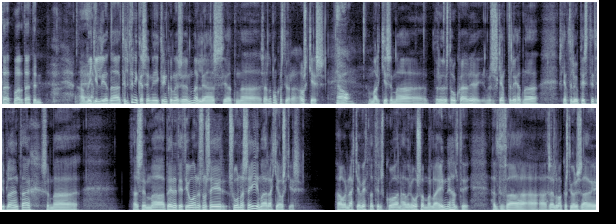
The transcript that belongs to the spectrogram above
sem flutt út á kjálnes af því að það sundabróti fyrir 20 ára síðan af því að sundabróti var dettin Það er mikil hérna, tilfinningar sem í kringum þessu ummæli hans hérna, sælabankastjóra, Áskeis margir sem að bröðust ókvæða við. Ég er svo skemmtileg hérna, skemmtilegu pistill í blæðin dag sem að þar sem að Benedikt Jóhannesson segir svona segir maður ekki Áskeir. Þá er hann ekki að vitna til sko að hann hafi verið ósamarlega innihaldi heldur það að sælabankastjóri sagði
